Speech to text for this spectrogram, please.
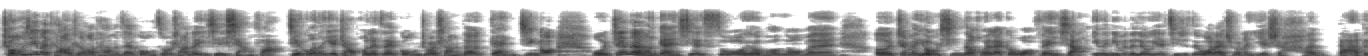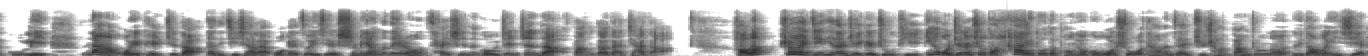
重新的调整了他们在工作上的一些想法，结果呢也找回了在工作上的干劲哦。我真的很感谢所有朋友们，呃，这么有心的回来跟我分享，因为你。们的留言其实对我来说呢也是很大的鼓励，那我也可以知道到底接下来我该做一些什么样的内容才是能够真正的帮到大家的。好了，说回今天的这个主题，因为我真的收到太多的朋友跟我说，他们在职场当中呢遇到了一些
